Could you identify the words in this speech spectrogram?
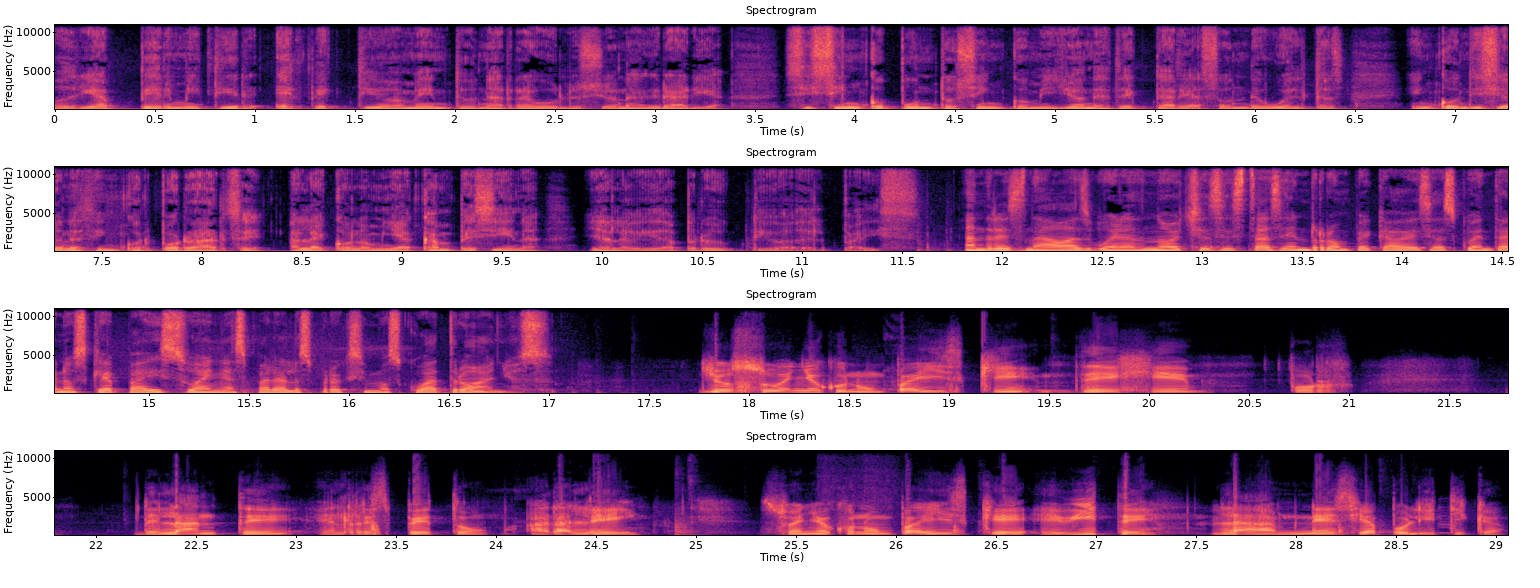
podría permitir efectivamente una revolución agraria si 5.5 millones de hectáreas son devueltas en condiciones de incorporarse a la economía campesina y a la vida productiva del país. Andrés Navas, buenas noches. Estás en Rompecabezas. Cuéntanos qué país sueñas para los próximos cuatro años. Yo sueño con un país que deje por delante el respeto a la ley. Sueño con un país que evite la amnesia política.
